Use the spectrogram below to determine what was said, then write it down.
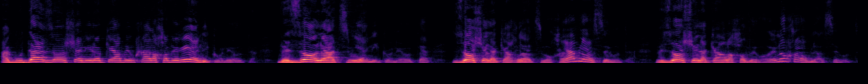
אגודה זו שאני לוקח ממך לחברי אני קונה אותה, וזו לעצמי אני קונה אותה, זו שלקח לעצמו חייב להסר אותה. וזו שלקח לחברו, אינו חייב להסר אותה.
